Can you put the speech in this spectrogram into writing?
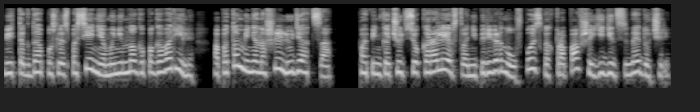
Ведь тогда, после спасения, мы немного поговорили, а потом меня нашли люди отца, Папенька чуть все королевство не перевернул в поисках пропавшей единственной дочери.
